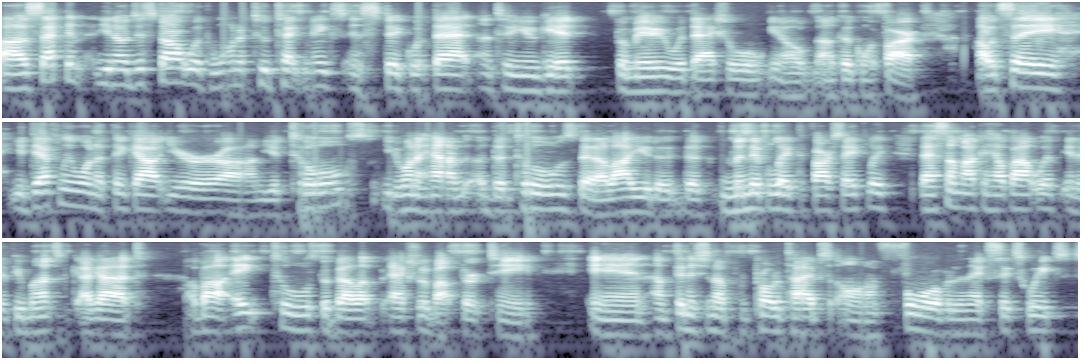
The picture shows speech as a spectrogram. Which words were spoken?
Uh, second, you know, just start with one or two techniques and stick with that until you get familiar with the actual, you know, uh, cooking with fire. I would say you definitely want to think out your um, your tools. You want to have the tools that allow you to, to, manipulate the fire safely. That's something I can help out with in a few months. I got about eight tools developed, actually about 13, and I'm finishing up the prototypes on four over the next six weeks.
